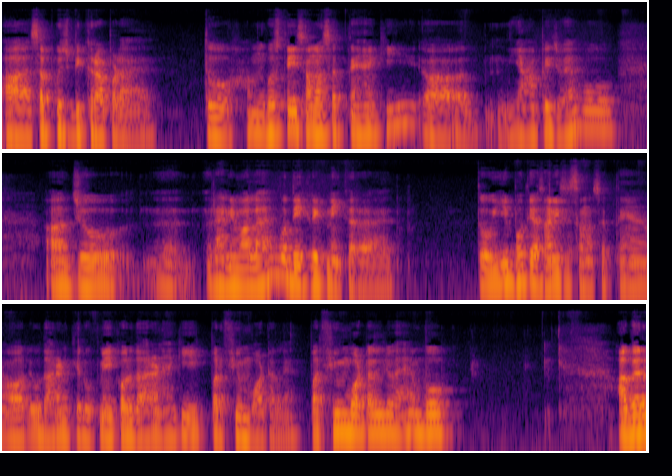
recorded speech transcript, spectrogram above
आ, सब कुछ बिखरा पड़ा है तो हम घुसते ही समझ सकते हैं कि यहाँ पे जो है वो आ, जो रहने वाला है वो देख रेख नहीं कर रहा है। तो ये बहुत ही आसानी से समझ सकते हैं और उदाहरण के रूप में एक और उदाहरण है कि एक परफ्यूम बॉटल है। परफ्यूम बॉटल जो है वो अगर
